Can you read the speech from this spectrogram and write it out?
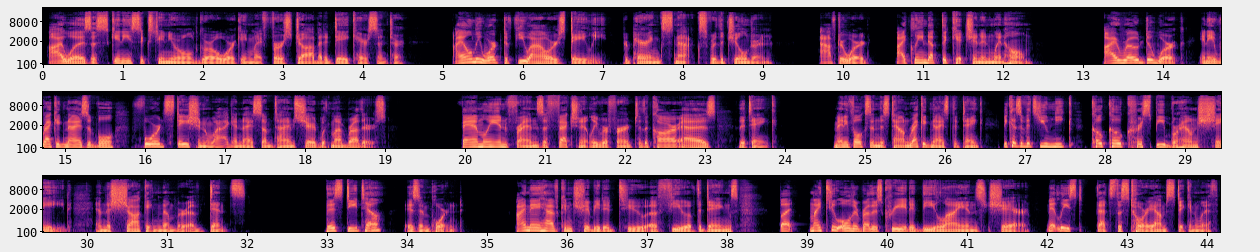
I was a skinny 16 year old girl working my first job at a daycare center. I only worked a few hours daily, preparing snacks for the children. Afterward, I cleaned up the kitchen and went home. I rode to work in a recognizable Ford station wagon I sometimes shared with my brothers. Family and friends affectionately referred to the car as the tank. Many folks in this town recognized the tank because of its unique cocoa crispy brown shade and the shocking number of dents. This detail is important. I may have contributed to a few of the dings, but my two older brothers created the lion's share. At least, that's the story I'm sticking with.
